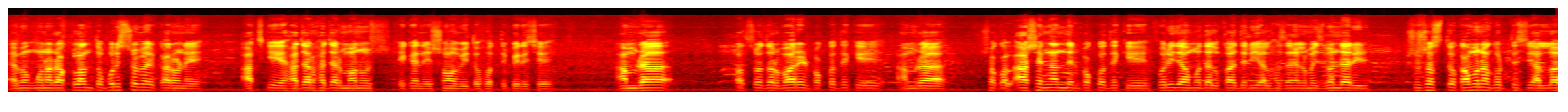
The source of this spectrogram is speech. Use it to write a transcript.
এবং ওনার অক্লান্ত পরিশ্রমের কারণে আজকে হাজার হাজার মানুষ এখানে সমবেত হতে পেরেছে। আমরা অত্র দরবারের পক্ষ থেকে, আমরা সকল আশেঙ্গানদের পক্ষ থেকে, ফরিদ আহমদ আল কাদেরি আল হাসান আল মজভান্ডারির সুস্বাস্থ্য কামনা করতেছি। আল্লাহ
